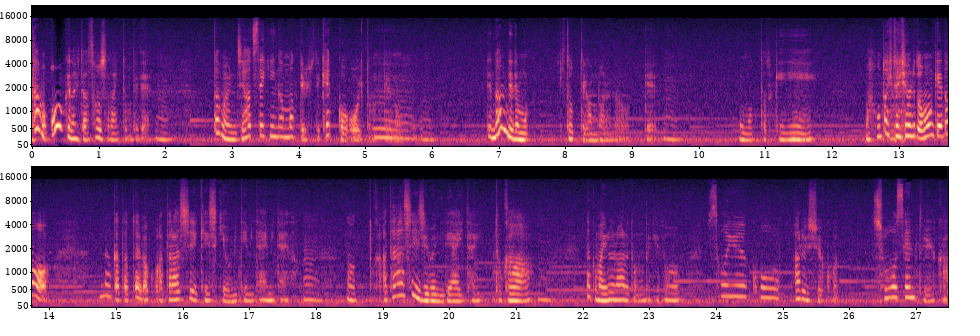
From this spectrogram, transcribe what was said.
多分多くの人はそうじゃないって思ってて。多分自発的に頑張ってる人って結構多いと思ってるの。でなんででも人って頑張るんだろうって思った時に、まあ本当に人によると思うけどなんか例えばこう新しい景色を見てみたいみたいなのとか新しい自分に出会いたいとかなんかまあいろいろあると思うんだけどそういうこうある種こう挑戦というか、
